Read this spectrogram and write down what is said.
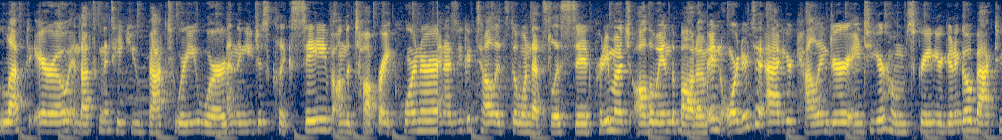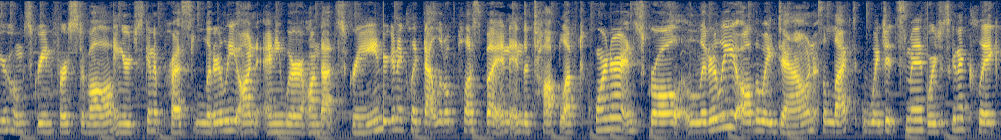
left arrow and that's gonna take you back to where you were and then you just click save on the top right corner and as you can tell it's the one that's listed pretty much all the way in the bottom. In order to add your calendar into your home screen you're gonna go back to your home screen first of all and you're just gonna press literally on anywhere on that screen. You're gonna click that little plus button in the top left corner and scroll literally all the way down. Select Widgetsmith. We're just gonna click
